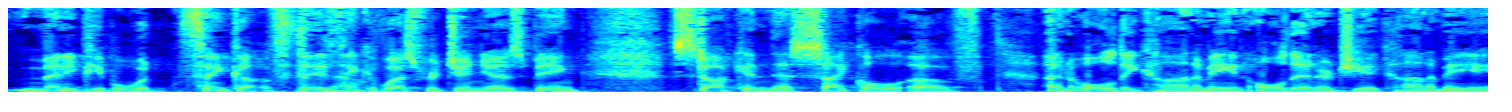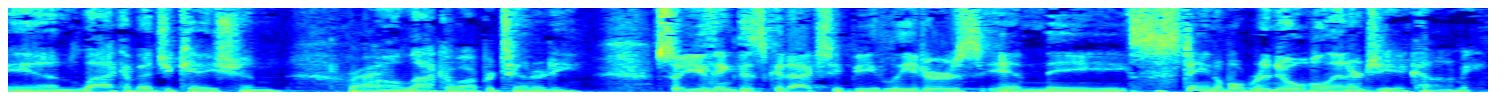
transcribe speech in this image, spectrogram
many people would think of. They think of West Virginia as being stuck in this cycle of an old economy, an old energy economy, and lack of education, uh, lack of opportunity. So you think this could actually be leaders in the sustainable, renewable energy economy?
